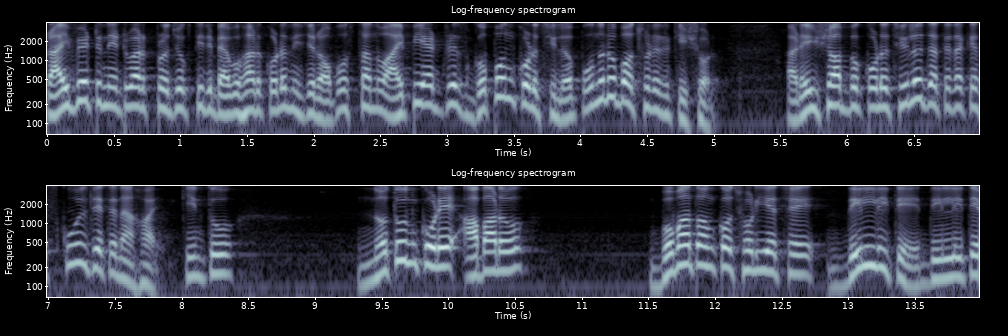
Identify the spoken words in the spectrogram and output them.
প্রাইভেট নেটওয়ার্ক প্রযুক্তির ব্যবহার করে নিজের অবস্থান ও আইপি অ্যাড্রেস গোপন করেছিল পনেরো বছরের কিশোর আর এই সব করেছিল যাতে তাকে স্কুল যেতে না হয় কিন্তু নতুন করে আবারও বোমাতঙ্ক ছড়িয়েছে দিল্লিতে দিল্লিতে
